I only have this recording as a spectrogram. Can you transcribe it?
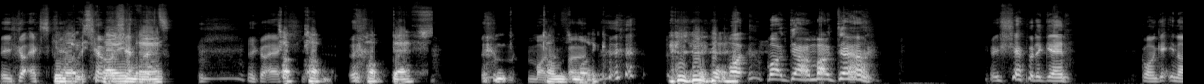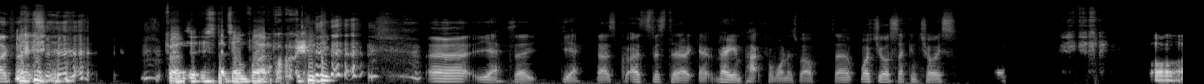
he got executed. By mic's there. He got Top, top, top deaths. Tom's mic. Mark, mark down, mark down. It's Shepherd again. Go on, get your knife out. First, it sets on fire. uh, yeah. So yeah, that's that's just a, a very impactful one as well. So, what's your second choice? Oh,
